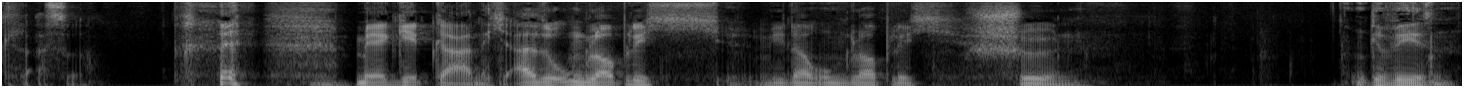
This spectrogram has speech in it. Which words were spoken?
Klasse. Mehr geht gar nicht. Also unglaublich, wieder unglaublich schön gewesen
